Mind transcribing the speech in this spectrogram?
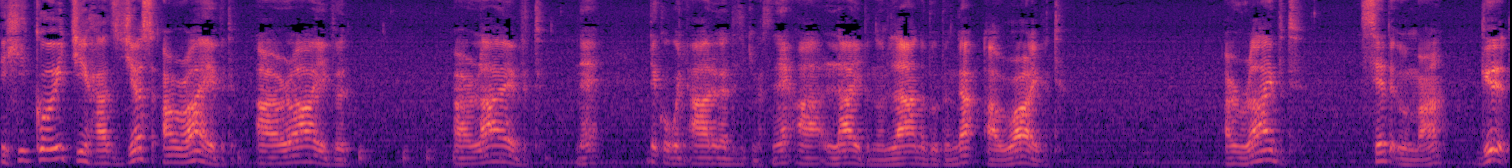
彦一 has just arrived arrived arrived ねでここに R が出てきますね arrived のラの部分が arrived arrived said Uma, good,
